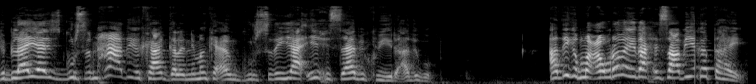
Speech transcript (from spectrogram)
Heblaayaa isguursaday maxaa adiga kaa galay? Nimanka aan guursaday yaa ii xisaabi ku yidhi adigu adiga ma cawradaydaa xisaabiye ka tahay?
